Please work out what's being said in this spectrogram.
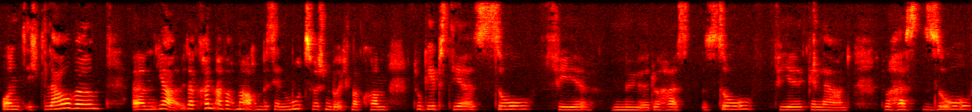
Und ich glaube, ähm, ja, da kann einfach mal auch ein bisschen Mut zwischendurch mal kommen. Du gibst dir so viel Mühe, du hast so viel gelernt, du hast so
